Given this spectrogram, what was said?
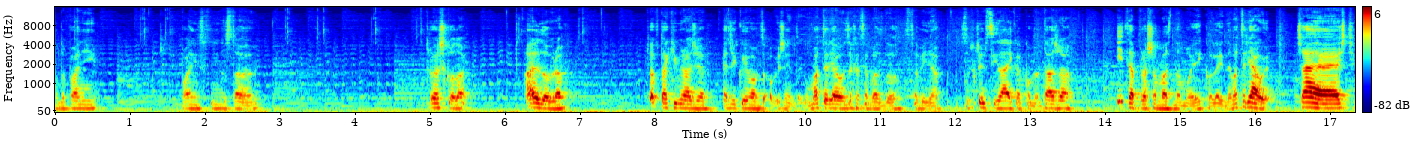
bo do pani... Pani nie dostałem. Trochę szkoda, ale dobra. To w takim razie ja dziękuję Wam za obejrzenie tego materiału. Zachęcam Was do stawienia subskrypcji, lajka, komentarza i zapraszam Was na moje kolejne materiały. Cześć!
